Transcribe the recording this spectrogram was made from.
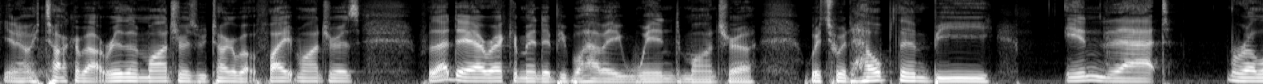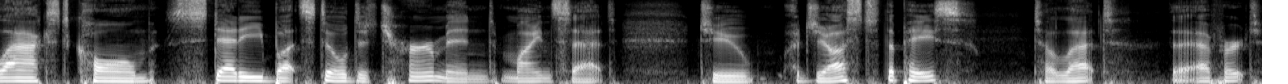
You know, we talk about rhythm mantras, we talk about fight mantras. For that day, I recommended people have a wind mantra, which would help them be in that relaxed, calm, steady, but still determined mindset to adjust the pace, to let the effort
